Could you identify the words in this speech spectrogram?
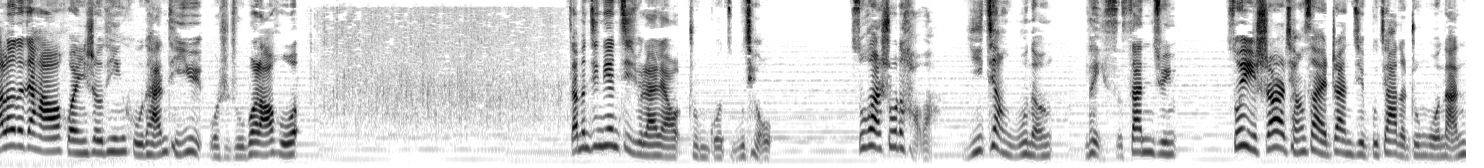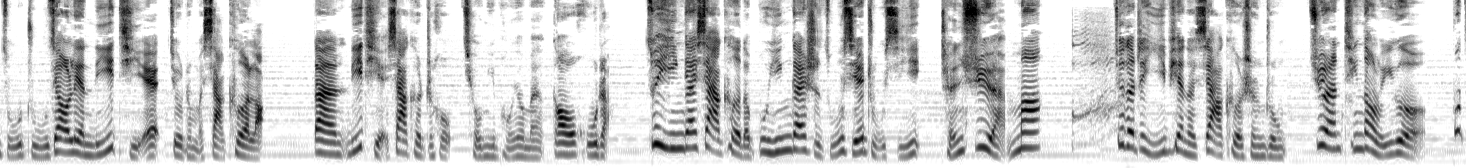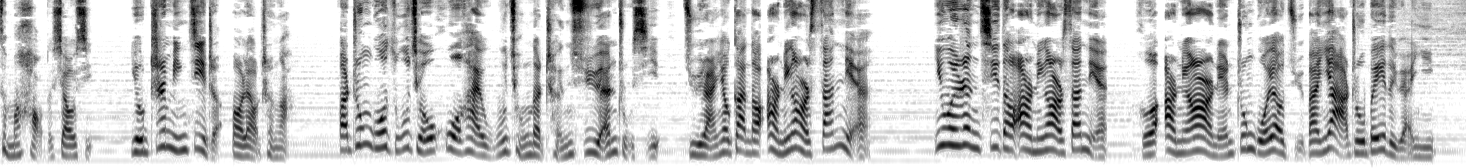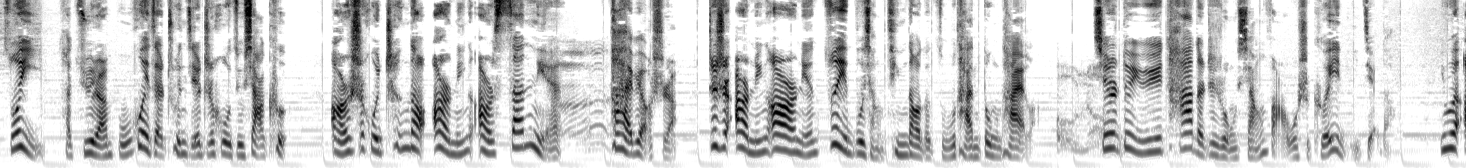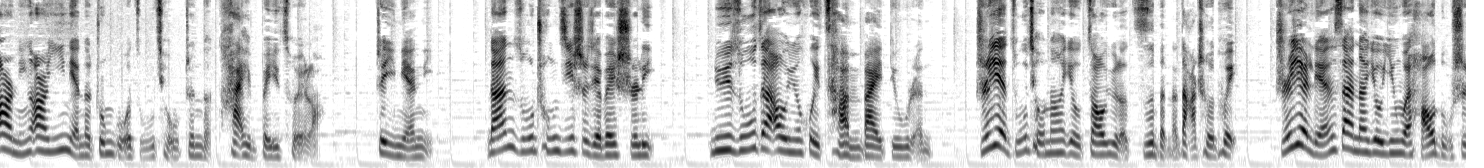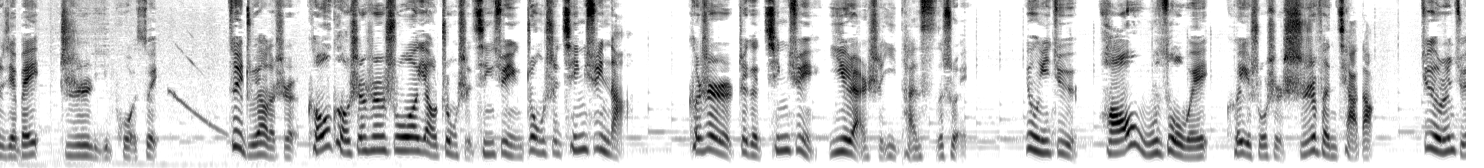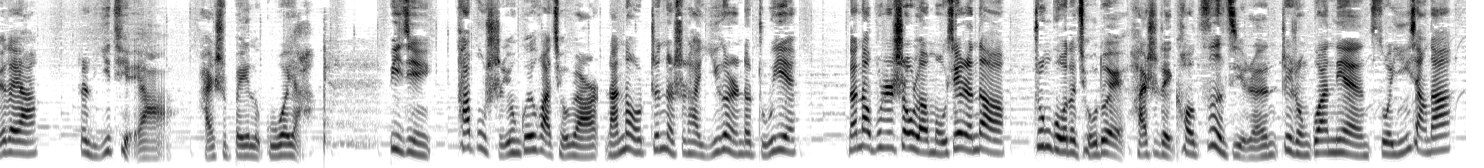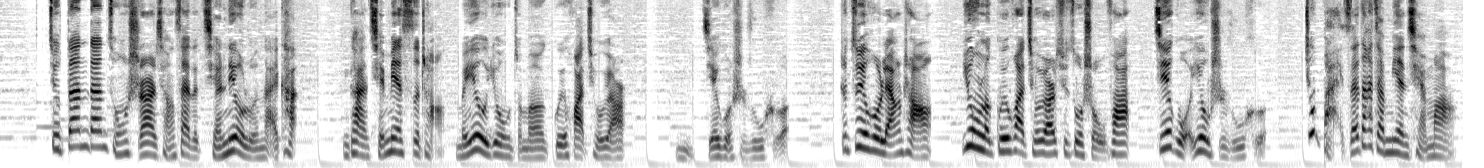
Hello，大家好，欢迎收听虎谈体育，我是主播老虎。咱们今天继续来聊中国足球。俗话说得好啊，一将无能，累死三军。所以十二强赛战绩不佳的中国男足主教练李铁就这么下课了。但李铁下课之后，球迷朋友们高呼着：“最应该下课的不应该是足协主席陈戌源吗？”就在这一片的下课声中，居然听到了一个不怎么好的消息。有知名记者爆料称啊，把中国足球祸害无穷的陈戌源主席，居然要干到二零二三年。因为任期到二零二三年和二零二二年中国要举办亚洲杯的原因，所以他居然不会在春节之后就下课，而是会撑到二零二三年。他还表示，这是二零二二年最不想听到的足坛动态了。其实对于他的这种想法，我是可以理解的，因为二零二一年的中国足球真的太悲催了。这一年里，男足冲击世界杯失利，女足在奥运会惨败丢人，职业足球呢又遭遇了资本的大撤退，职业联赛呢又因为豪赌世界杯支离破碎。最主要的是，口口声声说要重视青训，重视青训呐，可是这个青训依然是一潭死水。用一句。毫无作为，可以说是十分恰当。就有人觉得呀，这李铁呀还是背了锅呀。毕竟他不使用规划球员，难道真的是他一个人的主意？难道不是受了某些人的中国的球队还是得靠自己人这种观念所影响的？就单单从十二强赛的前六轮来看，你看前面四场没有用什么规划球员，嗯，结果是如何？这最后两场用了规划球员去做首发。结果又是如何？就摆在大家面前嘛，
